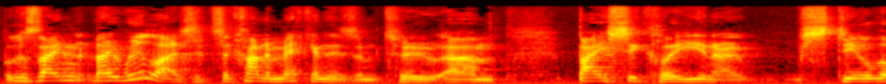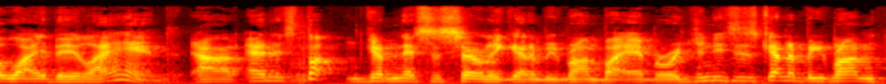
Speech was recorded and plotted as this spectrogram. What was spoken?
because they they realise it's a kind of mechanism to um, basically, you know, steal away their land, uh, and it's not necessarily going to be run by Aborigines. It's going to be run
